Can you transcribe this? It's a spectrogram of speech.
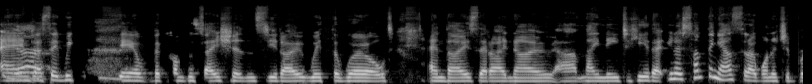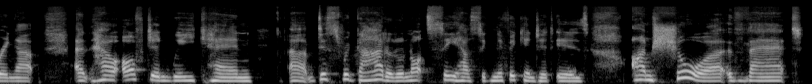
And yeah. I said we can share the conversations, you know, with the world and those that I know uh, may need to hear that. You know, something else that I wanted to bring up and how often we can. Uh, disregard it or not see how significant it is. I'm sure that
